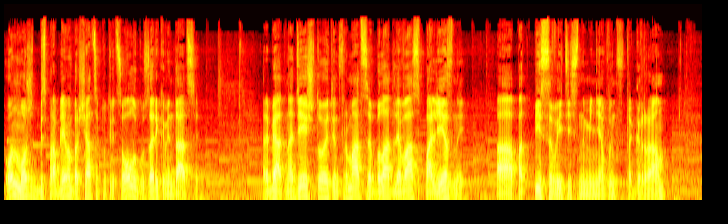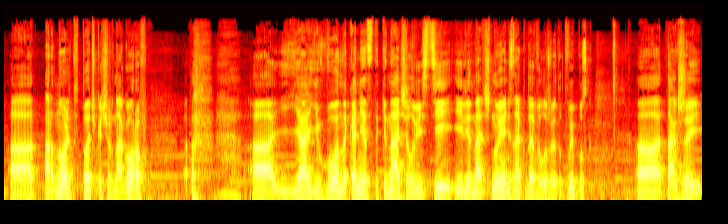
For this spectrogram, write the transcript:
он может без проблем обращаться к нутрициологу за рекомендациями. Ребят, надеюсь, что эта информация была для вас полезной. А, подписывайтесь на меня в Инстаграм. А, Арнольд.черногоров. А, я его наконец-таки начал вести или начну, я не знаю, куда я выложу этот выпуск. А, также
